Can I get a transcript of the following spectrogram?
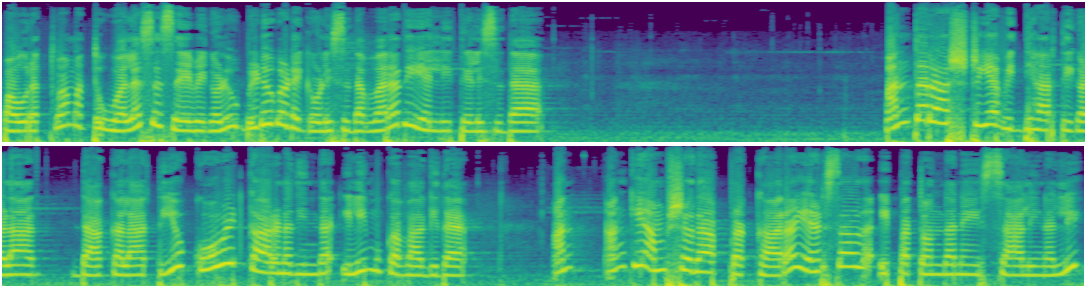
ಪೌರತ್ವ ಮತ್ತು ವಲಸೆ ಸೇವೆಗಳು ಬಿಡುಗಡೆಗೊಳಿಸಿದ ವರದಿಯಲ್ಲಿ ತಿಳಿಸಿದೆ. ಅಂತಾರಾಷ್ಟ್ರೀಯ ವಿದ್ಯಾರ್ಥಿಗಳ ದಾಖಲಾತಿಯು ಕೋವಿಡ್ ಕಾರಣದಿಂದ ಇಳಿಮುಖವಾಗಿದೆ. ಅಂಕಿಅಂಶದ ಪ್ರಕಾರ ಎರಡ್ ಸಾವಿರದ ಇಪ್ಪತ್ತೊಂದನೇ ಸಾಲಿನಲ್ಲಿ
